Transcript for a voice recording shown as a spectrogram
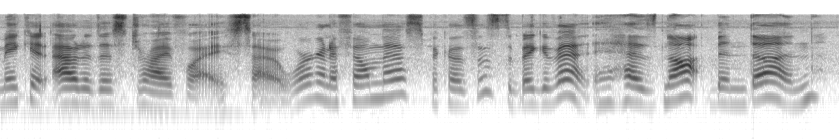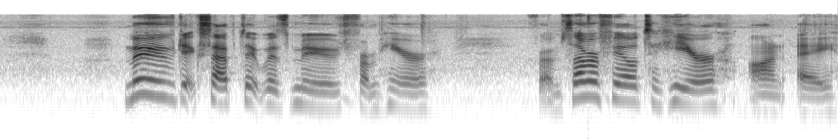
make it out of this driveway. So we're going to film this because this is a big event. It has not been done, moved, except it was moved from here from Summerfield to here on a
